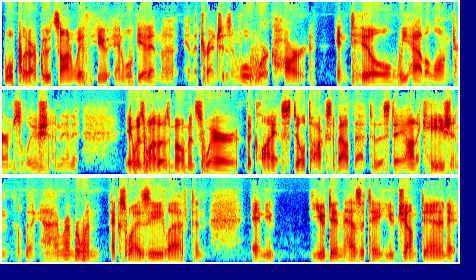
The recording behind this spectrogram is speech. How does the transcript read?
we'll put our boots on with you and we'll get in the in the trenches and we'll work hard until we have a long-term solution. And it, it was one of those moments where the client still talks about that to this day on occasion. They'll be like, I remember when XYZ left and and you you didn't hesitate you jumped in and it,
